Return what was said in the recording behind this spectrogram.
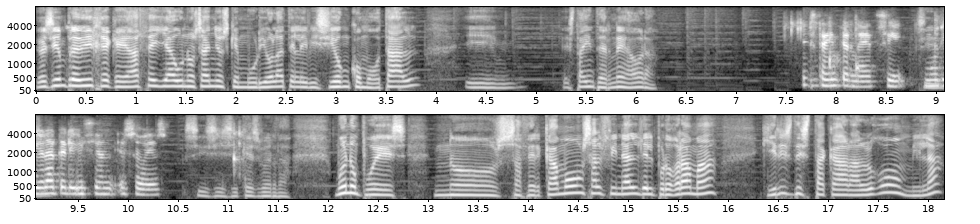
Yo siempre dije que hace ya unos años que murió la televisión como tal y está Internet ahora. Está Internet, sí. Murió la televisión, eso es. Sí, sí, sí que es verdad. Bueno, pues nos acercamos al final del programa. ¿Quieres destacar algo, Mila?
